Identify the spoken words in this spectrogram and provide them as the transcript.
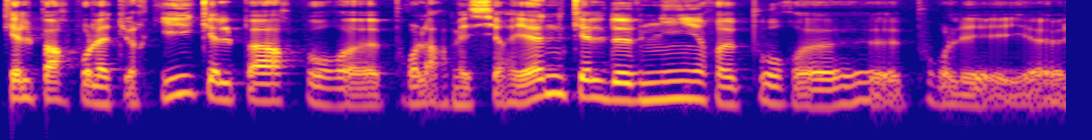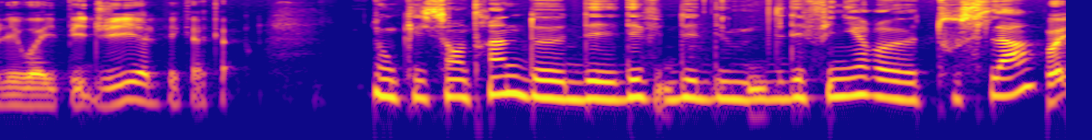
Quelle part pour la Turquie Quelle part pour, euh, pour l'armée syrienne Quel devenir pour, euh, pour les, euh, les YPG et le PKK Donc ils sont en train de, de- de- de- de définir tout cela. Oui.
